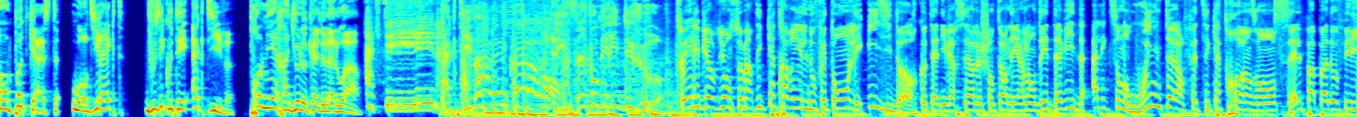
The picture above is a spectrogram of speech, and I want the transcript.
En podcast ou en direct, vous écoutez Active, première radio locale de la Loire. Active. Active, les infos mérites du jour. Soyez les bienvenus en ce mardi 4 avril. Nous fêtons les Isidore. Côté anniversaire, le chanteur néerlandais David Alexandre Winter fête ses 80 ans. C'est le papa d'Ophélie.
